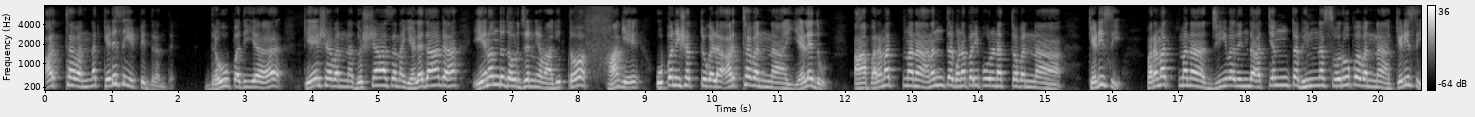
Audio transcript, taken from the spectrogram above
ಅರ್ಥವನ್ನ ಕೆಡಿಸಿ ಇಟ್ಟಿದ್ರಂತೆ. ದ್ರೌಪದಿಯ ಕೇಶವನ್ನ ದುಶ್ಯಾಸನ ಎಳೆದಾಗ ಏನೊಂದು ದೌರ್ಜನ್ಯವಾಗಿತ್ತೋ ಹಾಗೆ ಉಪನಿಷತ್ತುಗಳ ಅರ್ಥವನ್ನ ಎಳೆದು ಆ ಪರಮಾತ್ಮನ ಅನಂತ ಗುಣಪರಿಪೂರ್ಣತ್ವವನ್ನು ಕೆಡಿಸಿ ಪರಮಾತ್ಮನ ಜೀವದಿಂದ ಅತ್ಯಂತ ಭಿನ್ನ ಸ್ವರೂಪವನ್ನ ಕೆಡಿಸಿ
